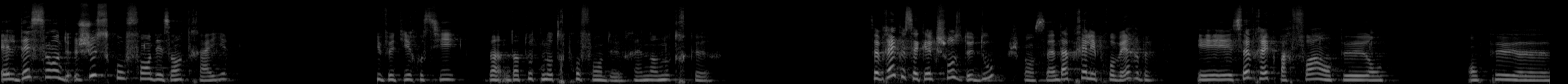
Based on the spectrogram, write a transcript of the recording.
Elles descendent jusqu'au fond des entrailles, qui veut dire aussi dans, toute notre profondeur, hein, dans notre cœur. C'est vrai que c'est quelque chose de doux, je pense, hein, d'après les proverbes, et c'est vrai que parfois on peut, on, peut euh,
